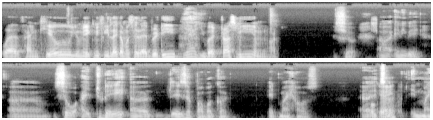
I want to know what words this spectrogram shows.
Well, thank you. You make me feel like I'm a celebrity, Yeah, you but trust me, I'm not. sure. Uh, anyway, um, so I today uh, there's a power cut at my house. uh, it's Okay. in my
